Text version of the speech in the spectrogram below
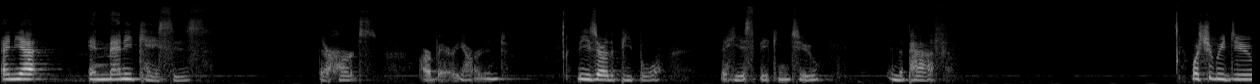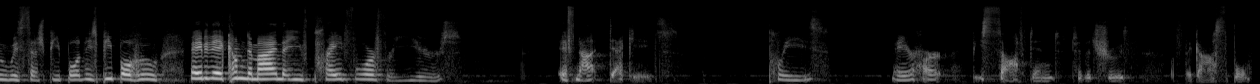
And yet, in many cases, their hearts are very hardened. These are the people that he is speaking to in the path. What should we do with such people? These people who maybe they come to mind that you've prayed for for years, if not decades. Please, may your heart be softened to the truth of the gospel.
